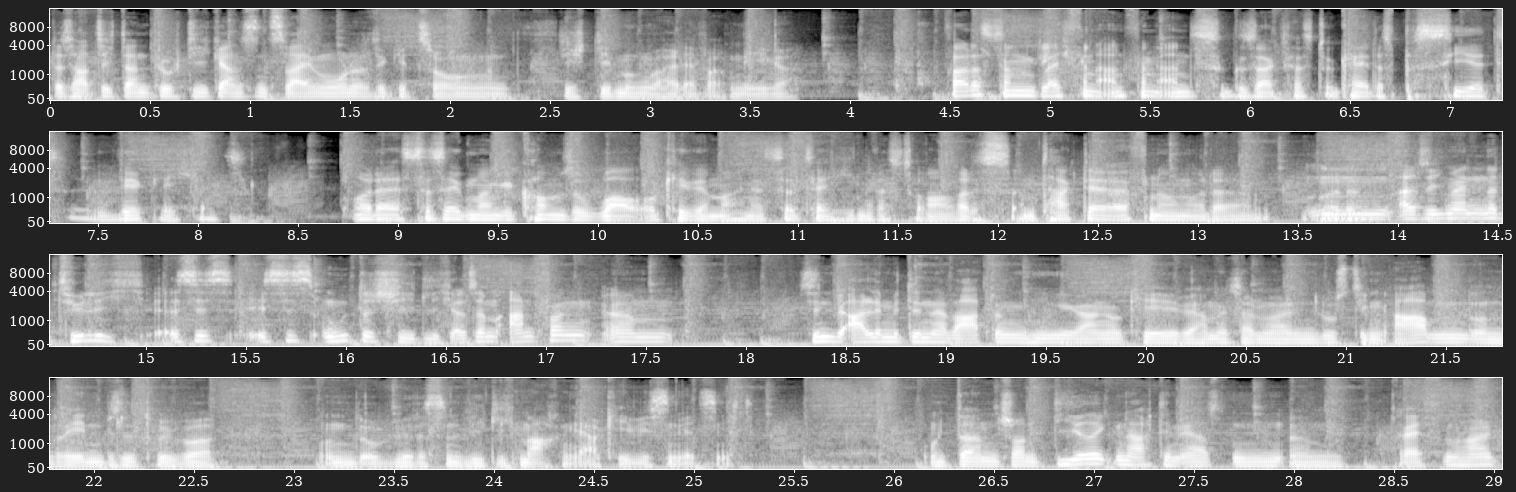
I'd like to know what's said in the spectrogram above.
Das hat sich dann durch die ganzen zwei Monate gezogen und die Stimmung war halt einfach mega. War das dann gleich von Anfang an, dass du gesagt hast, okay, das passiert wirklich jetzt? Oder ist das irgendwann gekommen, so wow, okay, wir machen jetzt tatsächlich ein Restaurant? War das am Tag der Eröffnung oder? oder? Mm, also ich meine, natürlich, es ist, es ist unterschiedlich. Also am Anfang ähm, sind wir alle mit den Erwartungen hingegangen, okay, wir haben jetzt halt mal einen lustigen Abend und reden ein bisschen drüber. Und ob wir das dann wirklich machen, ja, okay, wissen wir jetzt nicht. Und dann schon direkt nach dem ersten ähm, Treffen halt,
